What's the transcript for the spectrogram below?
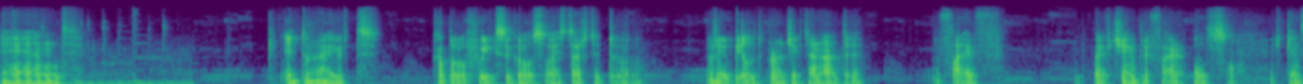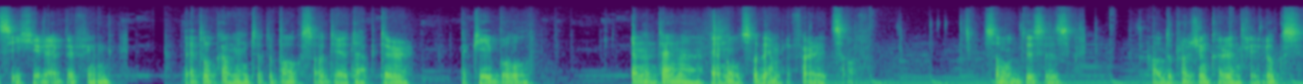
And it arrived a couple of weeks ago, so I started to rebuild project and add the, the 5, 5G amplifier also. You can see here everything that will come into the box, so the adapter, the cable, an antenna, and also the amplifier itself. So this is how the project currently looks.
